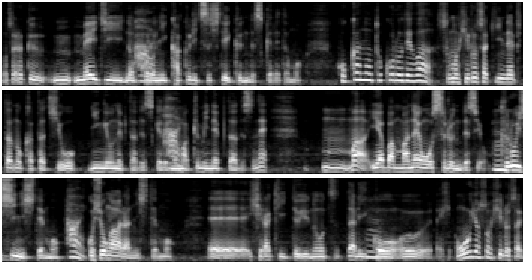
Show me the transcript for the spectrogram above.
うん、おそらく明治の頃に確立していくんですけれども、はい、他のところではその弘前ねぶたの形を人形ねぶたですけれども、はい、まあ組ねぶたですね。うん、まあいわば真似をするんですよ、うん、黒石にしても、五所川原にしてもえー、開きというのをつったりこう、うん、おおよそ弘前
